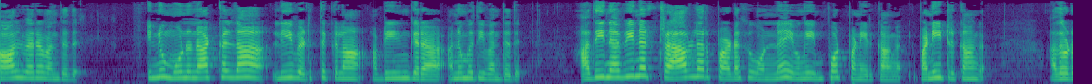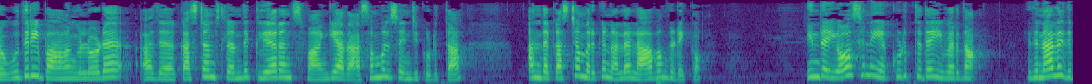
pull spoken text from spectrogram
கால் வேற வந்தது. இன்னும் மூணு நாட்கள் தான் லீவ் எடுத்துக்கலாம் அப்படிங்கிற அனுமதி வந்தது. அதிநவீன ட்ராவலர் படகு ஒன்று இவங்க இம்போர்ட் பண்ணியிருக்காங்க பண்ணிகிட்ருக்காங்க இருக்காங்க அதோட உதிரி பாகங்களோட அதை கஸ்டம்ஸ்லேருந்து கிளியரன்ஸ் வாங்கி அதை அசம்பிள் செஞ்சு கொடுத்தா அந்த கஸ்டமருக்கு நல்ல லாபம் கிடைக்கும். இந்த யோசனையை கொடுத்ததே இவர் தான் இதனால் இது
